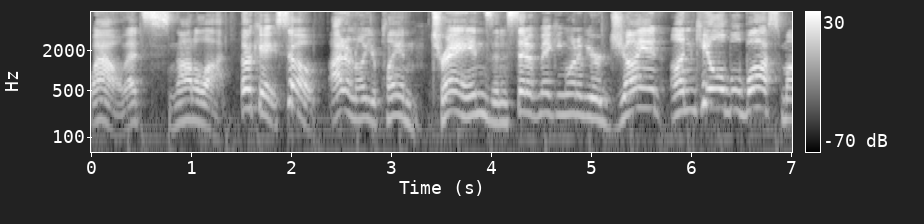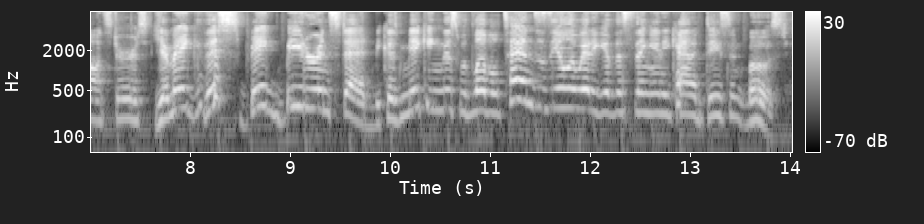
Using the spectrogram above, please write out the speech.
Wow, that's not a lot. Okay, so, I don't know, you're playing trains, and instead of making one of your giant, unkillable boss monsters, you make this big beater instead, because making this with level 10s is the only way to give this thing any kind of decent boost.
